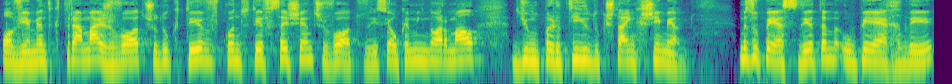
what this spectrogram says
Obviamente que terá mais votos do que teve quando teve 600 votos. Isso é o caminho normal de um partido que está em crescimento. Mas o PSD, o PRD,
